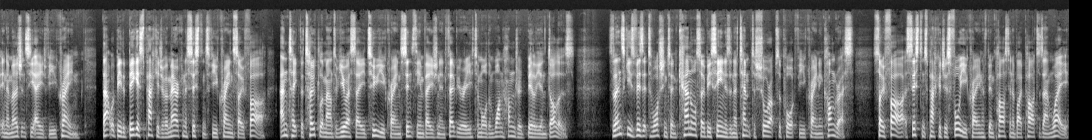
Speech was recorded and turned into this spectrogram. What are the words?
in emergency aid for Ukraine. That would be the biggest package of American assistance for Ukraine so far, and take the total amount of US aid to Ukraine since the invasion in February to more than $100 billion. Zelensky's visit to Washington can also be seen as an attempt to shore up support for Ukraine in Congress. So far, assistance packages for Ukraine have been passed in a bipartisan way,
